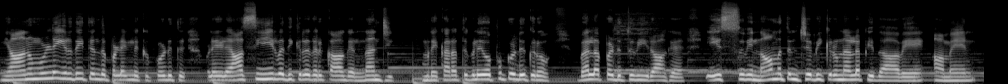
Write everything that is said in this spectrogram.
ஞானமுள்ள இருதயத்தை இந்த பிள்ளைகளுக்கு கொடுத்து பிள்ளைகளை ஆசீர்வதிக்கிறதற்காக நன்றி. உங்களுடைய கரத்துக்களை ஒப்புக் கொடுக்கிறோம் பலப்படுத்துவீராக. இயேசுவின் நாமத்தில் ஜெபிக்கிறோம். நல்ல பிதாவே. ஆமென்.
